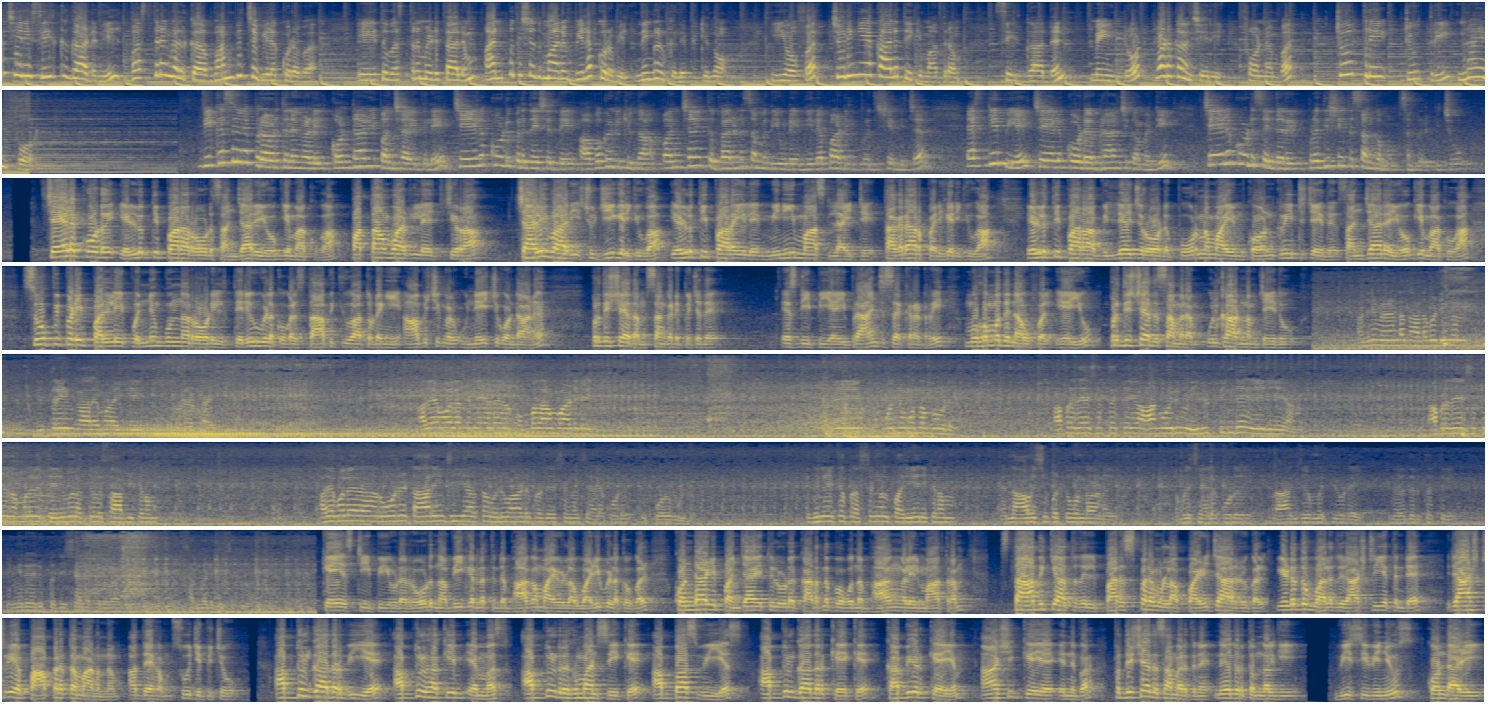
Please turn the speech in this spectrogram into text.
Vadakkanchery silk ഗാർഡനിൽ വസ്ത്രങ്ങൾക്ക് വമ്പിച്ച വിലക്കുറവ്. ഏത് വസ്ത്രമെടുത്താലും അൻപത് ശതമാനം വിലക്കുറവിൽ നിങ്ങൾക്ക് ലഭിക്കുന്നു. ഈ ഓഫർ ചുരുങ്ങിയ കാലത്തേക്ക് മാത്രം. Silk garden main road Vadakkanchery. Phone number two three two three nine four വികസന പ്രവർത്തനങ്ങളിൽ കൊണ്ടാഴി പഞ്ചായത്തിലെ ചേലക്കോട് പ്രദേശത്തെ അവഗണിക്കുന്ന പഞ്ചായത്ത് ഭരണസമിതിയുടെ നിലപാടിൽ പ്രതിഷേധിച്ച് S D P I Chelakode branch committee Chelakode സെന്ററിൽ പ്രതിഷേധ സംഗമം സംഘടിപ്പിച്ചു. ചേലക്കോട് എള്ളുത്തിപ്പാറ റോഡ് സഞ്ചാരയോഗ്യമാക്കുക പത്താം വാർഡിലെ ചിറ ചളിവാരി ശുചീകരിക്കുക എള്ളുത്തിപ്പാറയിലെ മിനി മാസ് ലൈറ്റ് തകരാർ പരിഹരിക്കുക എള്ളുത്തിപ്പാറ വില്ലേജ് റോഡ് പൂർണമായും കോൺക്രീറ്റ് ചെയ്ത് സഞ്ചാരയോഗ്യമാക്കുക സൂപ്പിപ്പടി പള്ളി പൊന്നുംകുന്ന റോഡിൽ തെരുവുവിളക്കുകൾ സ്ഥാപിക്കുക തുടങ്ങി ആവശ്യങ്ങൾ ഉന്നയിച്ചുകൊണ്ടാണ് പ്രതിഷേധം സംഘടിപ്പിച്ചത്. S D P I branch secretary Muhammad Naufal A U പ്രതിഷേധ സമരം ഉദ്ഘാടനം ചെയ്തു. അതിന് വേണ്ട നടപടികൾ ഇത്രയും കാലമായിട്ട് ഇവിടെ ഉണ്ടായിട്ടില്ല അതേപോലെ തന്നെയാണ് ഒമ്പതാം വാർഡിൽ അത് പൊന്നുകുന്നം റോഡ്. ആ പ്രദേശത്തൊക്കെ ആകെ ഒരു ഇരുട്ടിന്റെ ഏരിയയാണ്. ആ പ്രദേശത്ത് നമ്മൾ തെരുവിളക്കുകൾ സ്ഥാപിക്കണം. അതേപോലെ റോഡ് ടാറിങ് ചെയ്യാത്ത ഒരുപാട് പ്രദേശങ്ങൾ ചേലക്കോട് ഇപ്പോഴുമുണ്ട്. ഇതിലേക്ക് പ്രശ്നങ്ങൾ പരിഹരിക്കണം എന്നാവശ്യപ്പെട്ടുകൊണ്ടാണ് നമ്മൾ ചേലക്കോട് ബ്രാഞ്ച് കമ്മിറ്റിയുടെ നേതൃത്വത്തിൽ ഇങ്ങനെ ഒരു പ്രതിഷേധ പരിപാടി സംഘടിപ്പിച്ചിട്ടുള്ളത്. കെ എസ് ടി പിയുടെ റോഡ് നവീകരണത്തിന്റെ ഭാഗമായുള്ള വഴിവിളക്കുകൾ കൊണ്ടാഴി പഞ്ചായത്തിലൂടെ കടന്നുപോകുന്ന ഭാഗങ്ങളിൽ മാത്രം സ്ഥാപിക്കാത്തതിൽ പരസ്പരമുള്ള പഴിചാരലുകൾ ഇടതു വലതു രാഷ്ട്രീയത്തിന്റെ രാഷ്ട്രീയ പാപ്പരത്തമാണെന്നും അദ്ദേഹം സൂചിപ്പിച്ചു. Abdul Khader V A Abdul Hakeem M S Abdul Rahman C K Abbas V S Abdul Khader K K Kabeer K M Ashiq K A എന്നിവർ പ്രതിഷേധ സമരത്തിന് നേതൃത്വം നൽകി. V C V news Kondazhy.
